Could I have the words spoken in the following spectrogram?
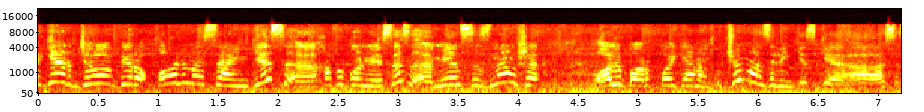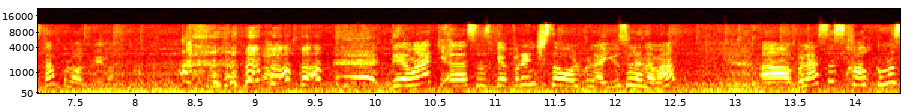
Agar javob bera olmasangiz e, xafa bo'lmaysiz e, men sizni o'sha olib borib qo'yganim uchun manzilingizga e, sizdan pul olmayman. Demak sizga birinchi savol bilan yuzlanaman. Э, bilasiz xalqimiz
